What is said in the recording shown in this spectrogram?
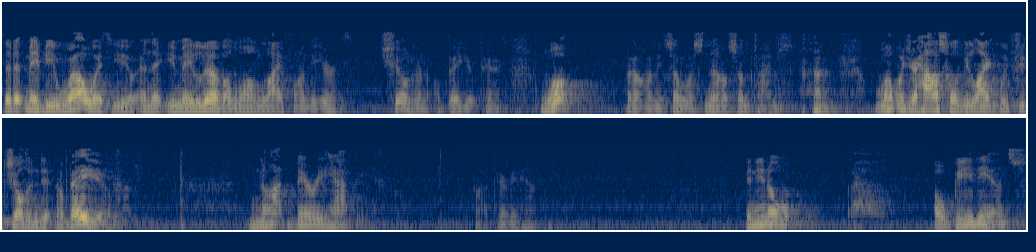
that it may be well with you and that you may live a long life on the earth. Children, obey your parents. What, well, I mean, some of us know sometimes. what would your household be like if your children didn't obey you? Not very happy. Not very happy. And you know, obedience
